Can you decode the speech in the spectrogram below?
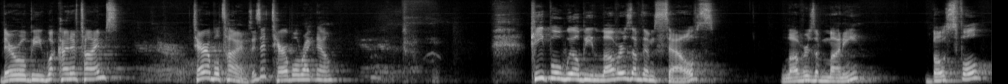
there will be what kind of times? Terrible, terrible times. Is it terrible right now? People will be lovers of themselves, lovers of money, boastful,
